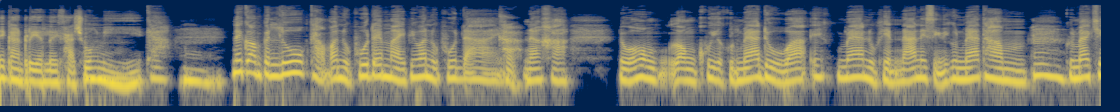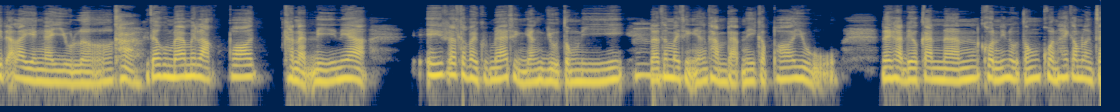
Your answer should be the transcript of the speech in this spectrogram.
ในการเรียนเลยค่ะช่วงนี้ค่ะอืมในความเป็นลูกถามว่าหนูพูดได้ไหมพี่ว่าหนูพูดได้ค่ะนะคะหนูก็คงลองคุยกับคุณแม่ดูว่า เอ๊ะแม่หนูเห็นนะในสิ่งที่คุณแม่ทำอืมคุณแม่คิดอะไรยังไงอยู่เหรอค่ะคือถ้าคุณแม่ไม่รักพ่อขนาดนี้เนี่ย เอ๊ะแล้วทำไมคุณแม่ถึงยังอยู่ตรงนี้อืมแล้วทำไมถึงยังทำแบบนี้กับพ่ออยู่ในขณะเดียวกันนั้น คนที่หนูต้องควรให้กำลังใจ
